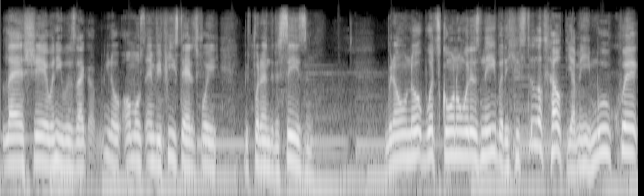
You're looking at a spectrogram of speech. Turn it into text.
last year when he was like you know almost MVP status before he, before the end of the season. We don't know what's going on with his knee, but he still looks healthy. I mean, he moved quick.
